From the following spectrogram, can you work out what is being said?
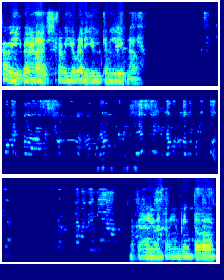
Javi, very nice. Javi, you ready? You can leave now. Okay, Benjamín Pinto.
